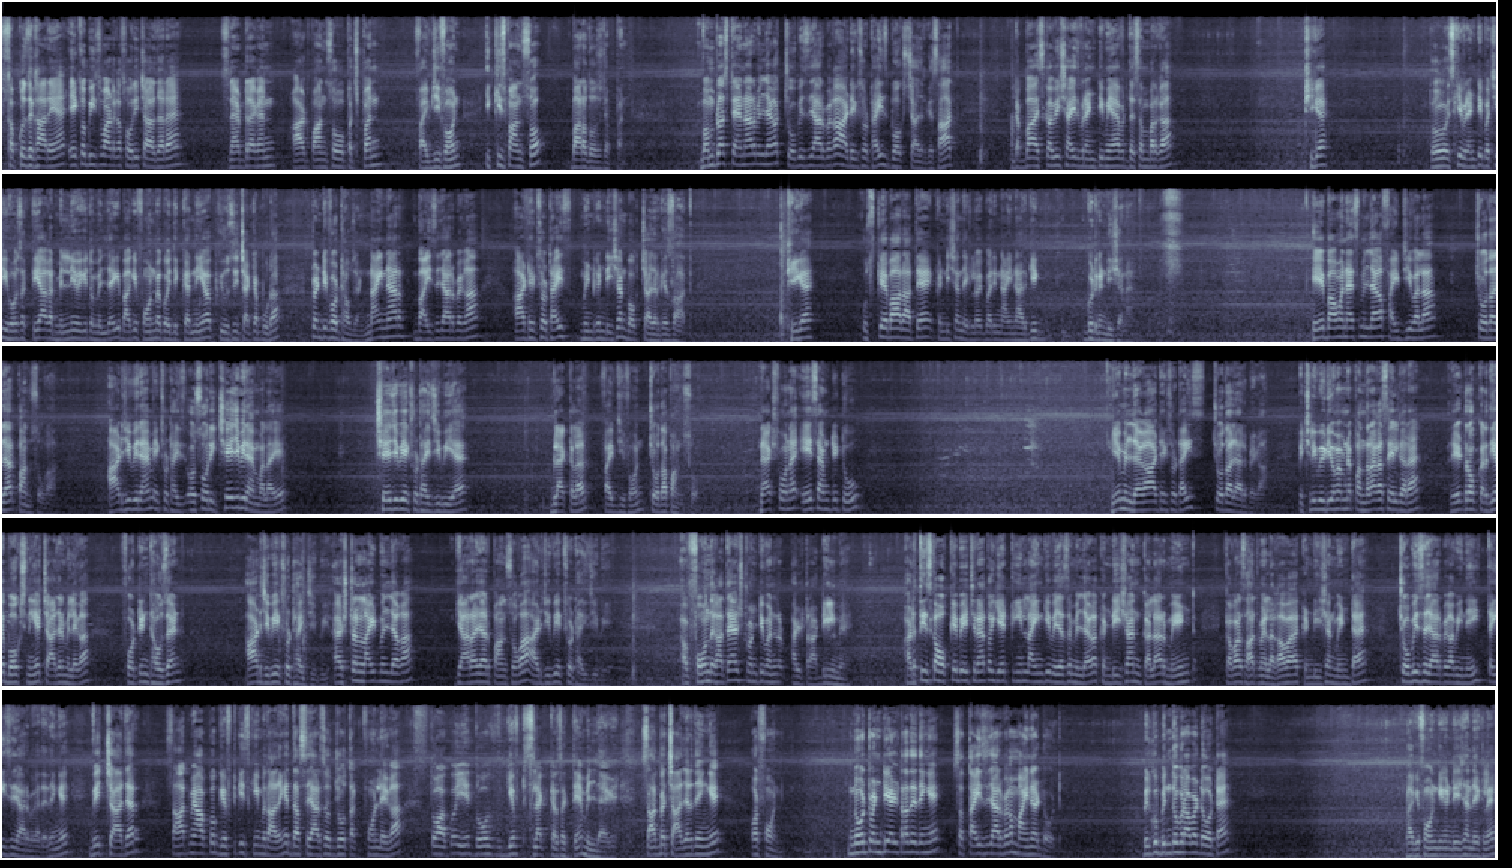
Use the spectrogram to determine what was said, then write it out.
सब कुछ दिखा रहे हैं। एक सौ बीस वाट का सॉरी चार्जर है। स्नैपड्रैगन आठ पाँच सौ पचपन फाइव जी फ़ोन इक्कीस पाँच सौ, बारह दो सौ छप्पन। वन प्लस टेन आर मिल जाएगा, चौबीस हज़ार रुपये का, आठ एक सौ अट्ठाईस बॉक्स चार्जर के साथ। डब्बा इसका भी शायद वारंटी में है दिसंबर का। ठीक है? तो इसकी वारंटी बची हो सकती है, अगर मिलनी होगी तो मिल जाएगी, बाकी फ़ोन में कोई दिक्कत नहीं है क्यू सी चेक है पूरा twenty four thousand nine R बाईस हज़ार रुपये का, आठ एक सौ अट्ठाईस मिनट कंडीशन बॉक्स चार्जर के साथ। ठीक है? उसके बाद आते हैं कंडीशन देख लो एक बारी नाइन आर की गुड कंडीशन है। ए बावन एस मिल जाएगा फाइव जी वाला। चौदह हज़ार पाँच सौ का। आठ जी बी रैम, एक सौ अठाईस और सॉरी छः जी बी रैम वाला ये। छः जी बी, एक सौ अठाईस जी बी है। Black colour, five G phone, चौदह पाँच सौ। नेक्स्ट फ़ोन है ए सेवेंटी टू। ये मिल जाएगा आठ, एक सौ अठाईस चौदह हज़ार रुपये का। पिछली वीडियो में हमने पंद्रह का सेल करा है। रेट ड्रॉप कर दिया बॉक्स नहीं है चार्जर मिलेगा। फोर्टीन थाउज़ेंड आठ जी बी, एक सौ अठाईस जी बी। एस्टर्न लाइट मिल जाएगा, ग्यारह हज़ार पाँच सौ का, आठ जी बी, एक सौ अठाईस जी बी। अब फ़ोन दिखाते हैं S twenty one ultra, deal में। अड़तीस का ओके बेच रहे हैं तो ये तीन लाइन की वजह से मिल जाएगा। कंडीशन कलर मिंट कवर साथ में लगा हुआ है। कंडीशन मिंट है। चौबीस हज़ार रुपये का भी नहीं, तेईस हज़ार रुपये का दे देंगे। विथ चार्जर साथ में आपको गिफ्ट की स्कीम बता देंगे। दस हज़ार से जो तक फ़ोन लेगा तो आपको ये दो गिफ्ट सेलेक्ट कर सकते हैं, मिल जाएँगे। साथ में चार्जर देंगे और फ़ोन नोट ट्वेंटी अल्ट्रा दे देंगे, सत्ताईस हज़ार रुपये का माइनर डोट बिल्कुल बिंदु बराबर डोट है। बाकी फ़ोन की कंडीशन देख ले।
